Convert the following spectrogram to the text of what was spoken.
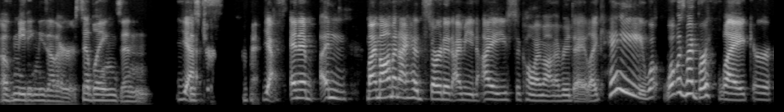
of meeting these other siblings and yes, okay, yes, and it, and my mom and I had started. I mean, I used to call my mom every day, like, "Hey, what what was my birth like?" or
